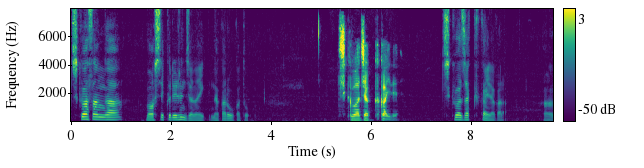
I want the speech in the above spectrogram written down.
ちくわさんが回してくれるんじゃないなかろうかと。ちくわジャック会で。ちくわジャック会だから。あの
